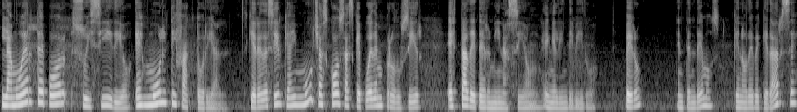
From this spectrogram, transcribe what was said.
la muerte por suicidio es multifactorial. Quiere decir que hay muchas cosas que pueden producir esta determinación en el individuo. Pero entendemos que no debe quedarse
